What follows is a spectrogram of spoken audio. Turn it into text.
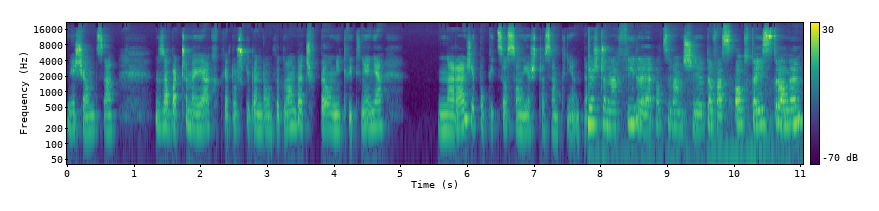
miesiąca. Zobaczymy, jak kwiatuszki będą wyglądać w pełni kwitnienia. Na razie póki co są jeszcze zamknięte. Jeszcze na chwilę odzywam się do Was od tej strony,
